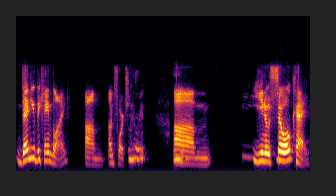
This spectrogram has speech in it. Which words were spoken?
then you became blind um, unfortunately. Mm-hmm. um, you know so okay.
